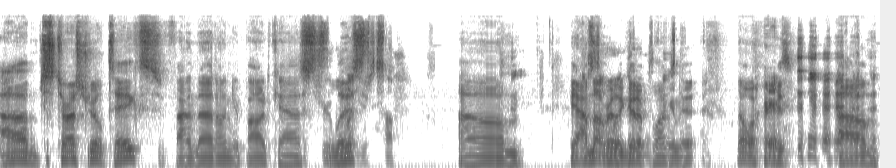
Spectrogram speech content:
Um, just terrestrial takes. Find that on your podcast Drew, plug your list. Um, yeah, I'm not really good at plugging it. No worries. um,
